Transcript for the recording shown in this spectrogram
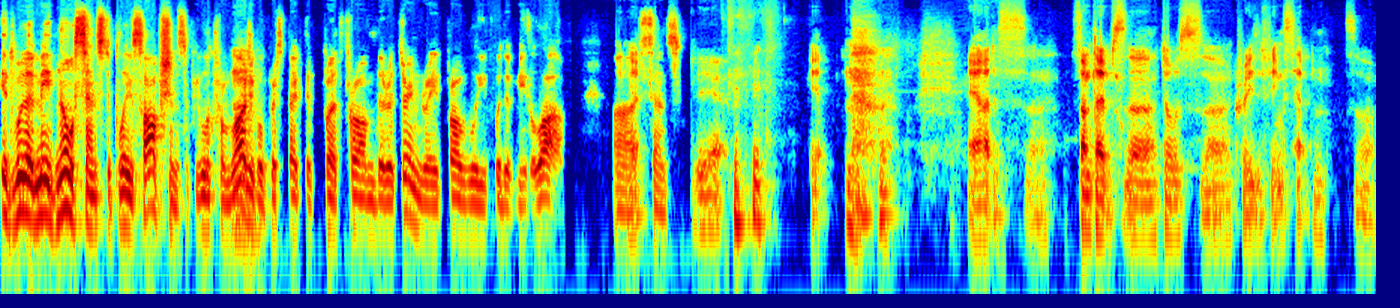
it would have made no sense to place options if you look from mm. logical perspective, but from the return rate, probably it would have made a lot of uh, yeah. sense. Yeah. yeah. yeah. This, uh, sometimes uh, those uh, crazy things happen. So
